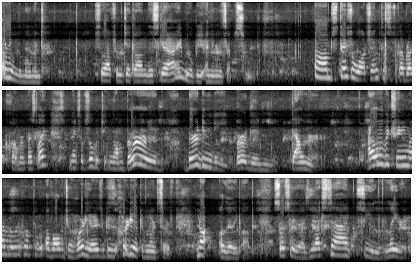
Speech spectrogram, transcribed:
I ruined the moment. So after we take on this guy, we'll be ending this episode. Um, so thanks for watching. Please subscribe, like, comment, press like. Next episode, we're taking on Burgh. Burgundy. Bergen. Downer. I will be training my Lillipup to evolve into Herdiers because Herdier can learn surf, not a Lillipup. So see you guys next time. See you later.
